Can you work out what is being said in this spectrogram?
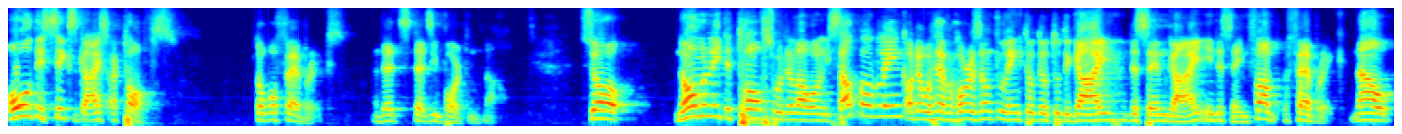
all these six guys are TOFs, top of fabrics. And that's, that's important now. So normally the TOFs would allow only southbound link or they would have a horizontal link to the, to the guy, the same guy in the same fab fabric. Now,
